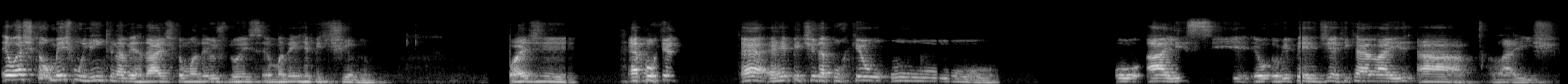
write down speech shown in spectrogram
Eu acho que é o mesmo link, na verdade, que eu mandei os dois. Eu mandei repetido. Pode. É porque. É, é repetido, é porque o. o... o- a Alice. Eu, eu me perdi aqui que a Laís. A Laís.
